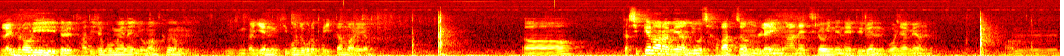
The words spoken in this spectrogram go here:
라이브러리들 다 뒤져보면은 요만큼 그러니까 얘는 기본적으로 다 있단 말이에요. 어 그러니까 쉽게 말하면 요 자바점 랭 안에 들어있는 애들은 뭐냐면 음,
